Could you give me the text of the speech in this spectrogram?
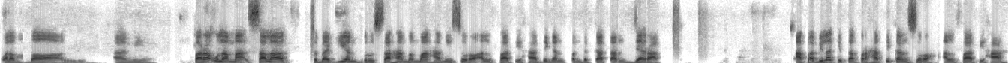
waladdallin. Amin. Para ulama salaf sebagian berusaha memahami surah Al-Fatihah dengan pendekatan jarak. Apabila kita perhatikan surah Al-Fatihah,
